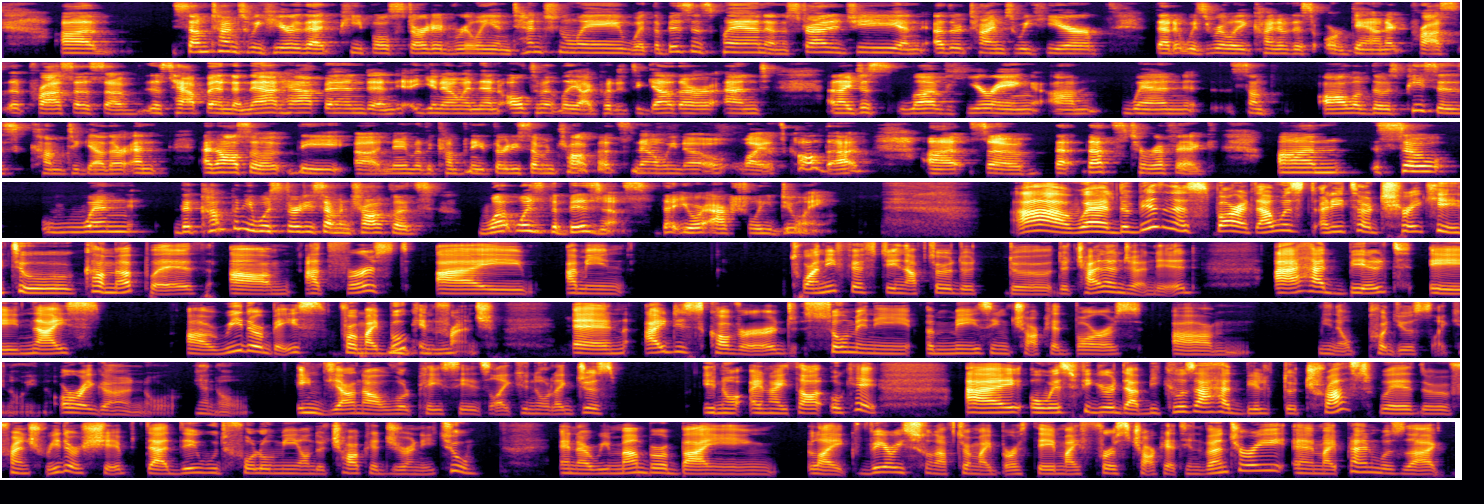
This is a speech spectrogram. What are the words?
uh, sometimes we hear that people started really intentionally with a business plan and a strategy, and other times we hear that it was really kind of this organic process, process of this happened and that happened, and you know, and then ultimately I put it together, and and I just love hearing um, when some all of those pieces come together. And and also the uh, name of the company 37 chocolates now we know why it's called that. Uh, so that that's terrific. Um, so when the company was 37 chocolates what was the business that you were actually doing? Ah well the business part that was a little tricky to come up with. Um at first i i mean 2015 after the the, the challenge ended i had built a nice uh, reader base for my book in Mhm. french and I discovered so many amazing chocolate bars, um, you know, produced like you know in Oregon or you know Indiana of all places, like you know, like just you know. And I thought, okay, I always figured that because I had built the trust with the French readership, that they would follow me on the chocolate journey too. And I remember buying like very soon after my birthday my first chocolate inventory, and my plan was like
